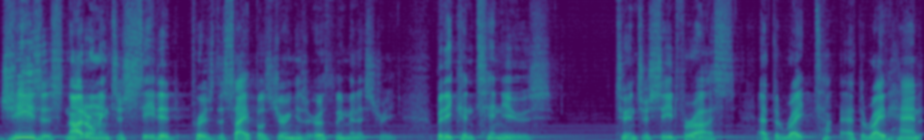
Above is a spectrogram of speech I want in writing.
Jesus not only interceded for his disciples during his earthly ministry, but he continues to intercede for us at the right, t- at the right hand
